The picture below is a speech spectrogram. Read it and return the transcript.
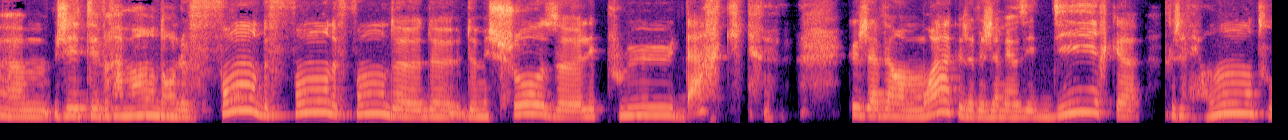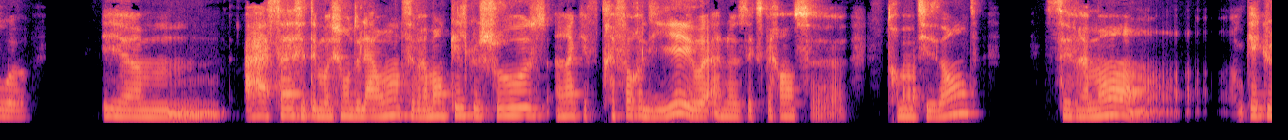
euh, j'ai été vraiment dans le fond, de fond, de fond de, de, mes choses les plus dark que j'avais en moi, que j'avais jamais osé dire, que, que j'avais honte. Ou, euh, et euh, ah ça, cette émotion de la honte, c'est vraiment quelque chose hein, qui est très fort lié à nos expériences euh, traumatisantes. C'est vraiment quelque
